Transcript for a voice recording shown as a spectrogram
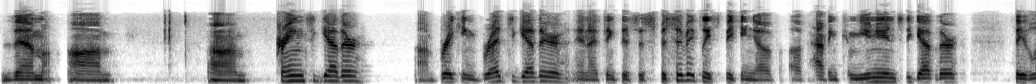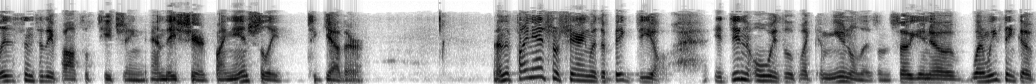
them um, um, praying together, um, breaking bread together, and I think this is specifically speaking of, of having communion together. They listened to the apostles' teaching and they shared financially together. And the financial sharing was a big deal. It didn't always look like communalism. So, you know, when we think of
